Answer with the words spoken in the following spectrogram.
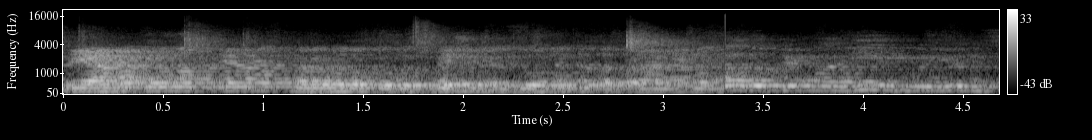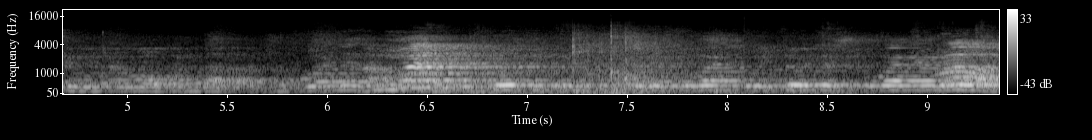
прямо прямо нас, прямо з переводом до безпечної зони та запирання Складу прямові ймовірності вогневого контакту. Шокування зміни, відсотки шокування рот,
